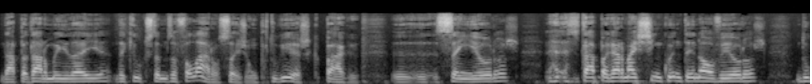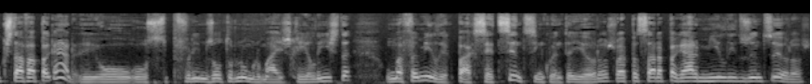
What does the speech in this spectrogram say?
Dá para dar uma ideia daquilo que estamos a falar, ou seja, um português que pague uh, 100 euros está a pagar mais 59 euros do que estava a pagar. Ou, ou se preferimos outro número mais realista, uma família que pague 750 euros vai passar a pagar 1.200 euros.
